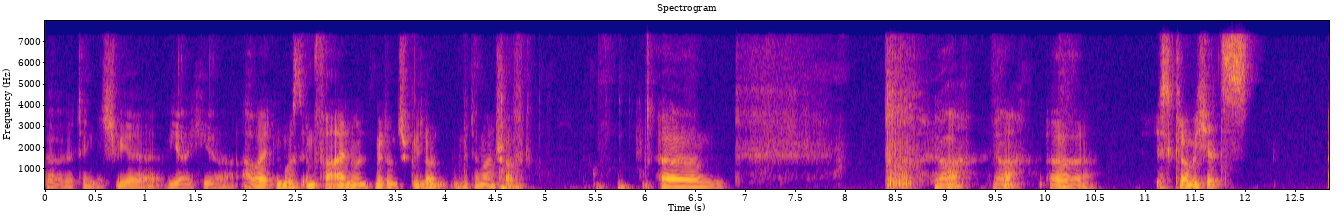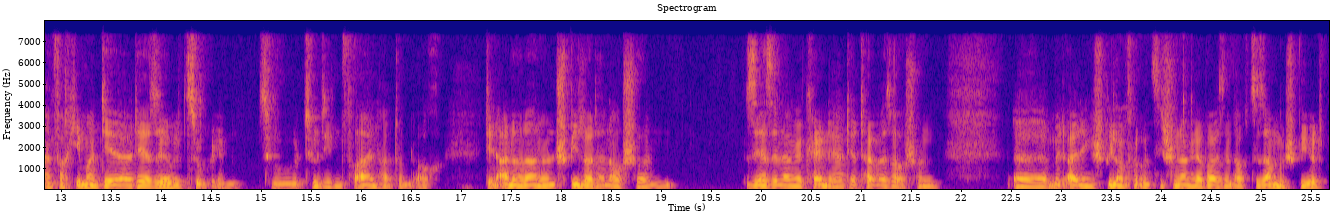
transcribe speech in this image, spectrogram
äh, denke ich, wie er, wie er hier arbeiten muss im Verein und mit uns Spielern, mit der Mannschaft. Ähm, pff, ja, ja. Äh, ist, glaube ich, jetzt einfach jemand, der, der sehr Bezug eben zu, zu diesem Verein hat und auch den einen oder anderen Spieler dann auch schon sehr, sehr lange kennt. Er hat ja teilweise auch schon äh, mit einigen Spielern von uns, die schon lange dabei sind, auch zusammengespielt.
